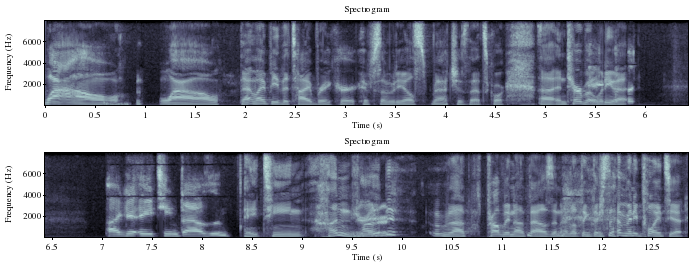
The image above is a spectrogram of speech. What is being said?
wow, wow. That might be the tiebreaker if somebody else matches that score. Uh, and Turbo, what do you at? I get eighteen thousand. 1800 not probably not 1000 i don't think there's that many points yet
